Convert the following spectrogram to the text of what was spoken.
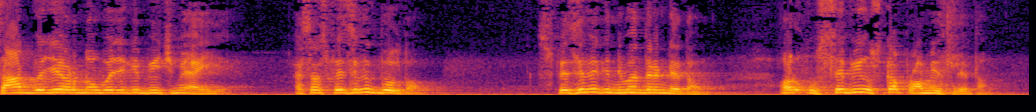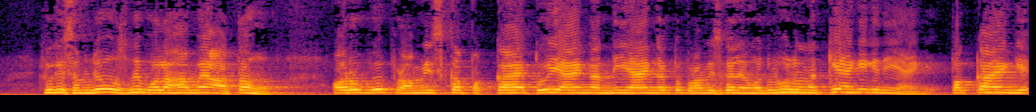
सात बजे और नौ बजे के बीच में आइए। ऐसा स्पेसिफिक बोलता हूँ। स्पेसिफिक निमंत्रण देता हूँ। और उससे भी उसका प्रॉमिस लेता हूँ। क्योंकि समझो उसने बोला हाँ मैं आता हूँ। और वो प्रॉमिस का पक्का है तो ही आएगा, नहीं आएगा तो प्रॉमिस का नहीं होगा तो मैं बोला नक्की आएँगे कि नहीं आएँगे? पक्का आएँगे।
